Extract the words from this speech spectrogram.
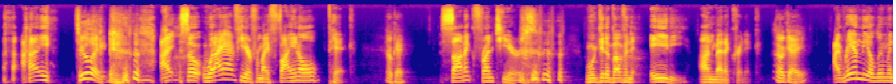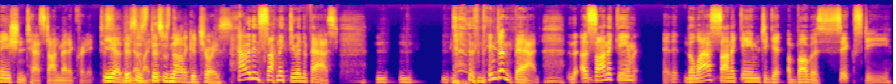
I too late. I so what I have here for my final pick, okay, Sonic Frontiers will get above an 80 on Metacritic. okay, I ran the illumination test on Metacritic. to yeah. see, This you know, is like, this was not a good choice. How did Sonic do in the past? They've done bad. A Sonic game, the last Sonic game to get above a 60,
